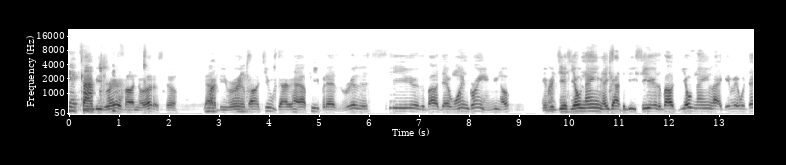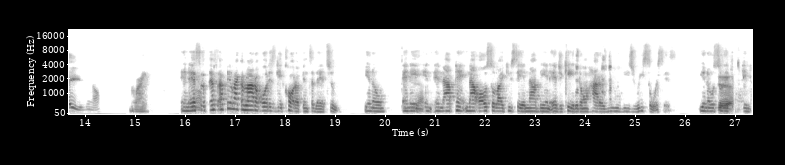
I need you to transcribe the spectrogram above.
that time. can't be worried about no other stuff. Gotta Right, be worried right. about you. Gotta have people that's really serious about that one brand. You know. If Right. it's just your name, they got to be serious about your name, like if it was theirs. You know. Right. And that's Uh, a, that's I feel like a lot of artists get caught up into that too, you know, and they yeah. and, and not paying not also like you said, not being educated on how to use these resources, you know, so Yeah. they, can-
